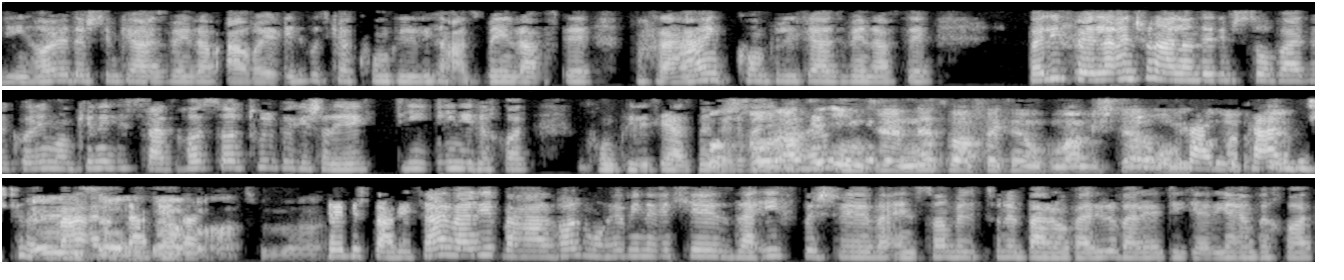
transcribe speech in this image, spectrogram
دین ها رو داشتیم که از بین رفت عقایدی بود که complete از بین رفته فرهنگ complete از بین رفته. ولی فعلا چون الان داریم صحبت می‌کنیم ممکنه که صدها سال طول بکشه یک دینی بخواد completely از بین بره. سرعت اینترنت من فکر نمی‌کنم. من بیشتر امیدوارم خیلی سریعتر ولی به هر حال مهم اینه که ضعیف بشه و انسان بتونه برابری رو برای دیگری هم بخواد.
